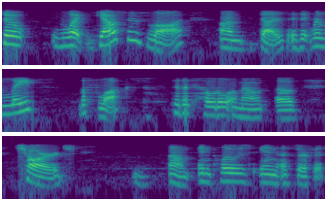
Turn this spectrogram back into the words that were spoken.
so what Gauss's law um, does is it relates the flux to the total amount of charge um, enclosed in a surface.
